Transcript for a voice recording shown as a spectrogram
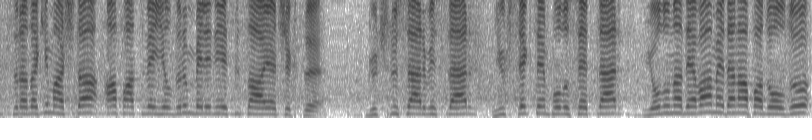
Sıradaki maçta AFAD ve Yıldırım Belediyesi sahaya çıktı. Güçlü servisler, yüksek tempolu setler, yoluna devam eden AFAD oldu.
